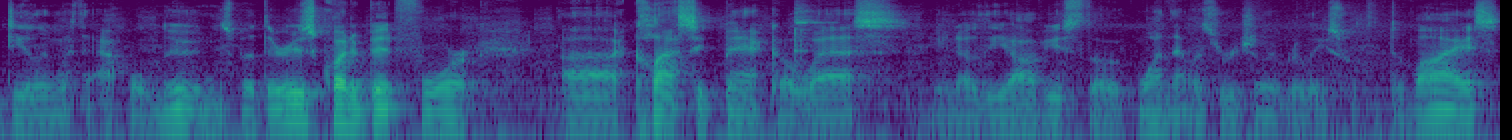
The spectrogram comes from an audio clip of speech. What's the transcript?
dealing with Apple Newtons, but there is quite a bit for uh, classic Mac OS. You know, the obvious, the one that was originally released with the device,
